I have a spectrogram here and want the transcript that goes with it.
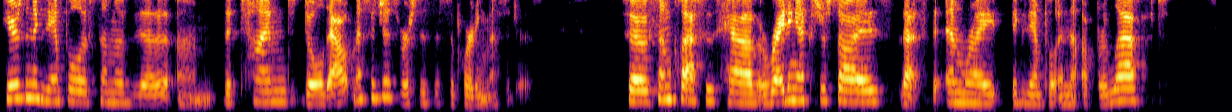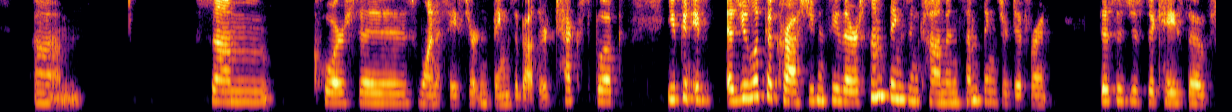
Here's an example of some of the, um, the timed doled out messages versus the supporting messages. So some classes have a writing exercise, that's the MWrite example in the upper left. Um, some courses want to say certain things about their textbook. You can, if as you look across, you can see there are some things in common, some things are different. This is just a case of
